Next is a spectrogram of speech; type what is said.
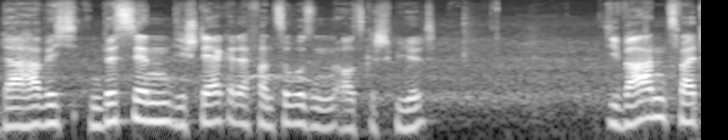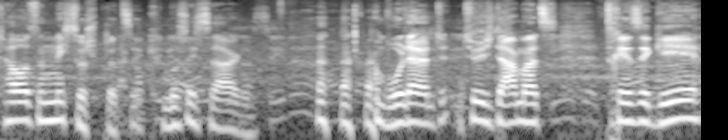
da habe ich ein bisschen die Stärke der Franzosen ausgespielt. Die waren 2000 nicht so spritzig, muss ich sagen. Obwohl da nat- natürlich damals Trezeguet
